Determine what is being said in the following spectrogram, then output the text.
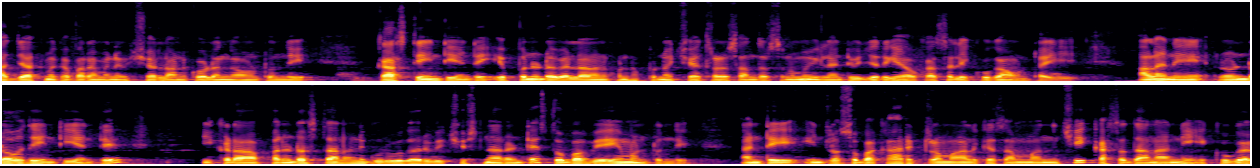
ఆధ్యాత్మికపరమైన విషయాలు అనుకూలంగా ఉంటుంది. కాస్త ఏంటి అంటే ఎప్పటి నుండో వెళ్ళాలనుకున్న పుణ్యక్షేత్రాల సందర్శనము ఇలాంటివి జరిగే అవకాశాలు ఎక్కువగా ఉంటాయి. అలానే రెండవది ఏంటి అంటే ఇక్కడ పన్నెండో స్థానాన్ని గురువు గారు వీక్షిస్తున్నారంటే శుభ వ్యయం ఉంటుంది. అంటే ఇంట్లో శుభ కార్యక్రమాలకి సంబంధించి కాస్త ధనాన్ని ఎక్కువగా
